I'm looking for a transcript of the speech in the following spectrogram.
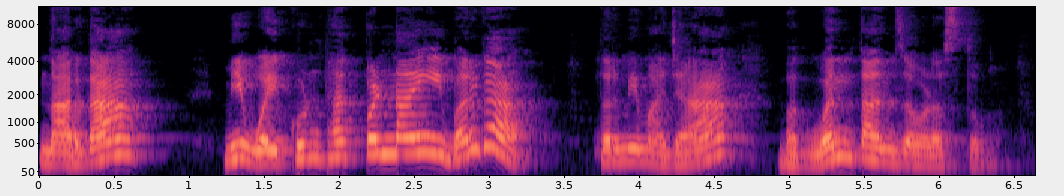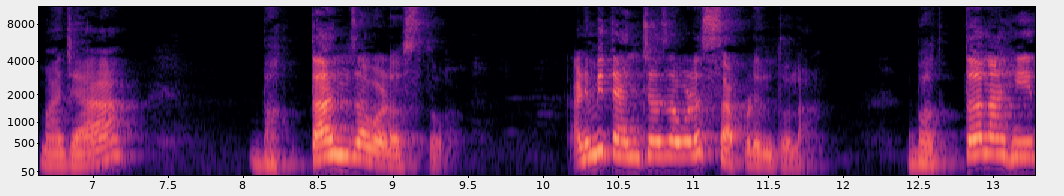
नारदा मी वैकुंठात पण नाही बरं का? तर मी माझ्या भगवंतांजवळ असतो. माझ्या भक्तांजवळ असतो. आणि मी त्यांच्याजवळच सापडेल तुला. भक्त नाहीत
